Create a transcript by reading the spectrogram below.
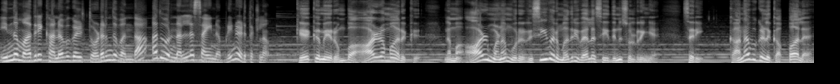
இந்த மாதிரி கனவுகள் தொடர்ந்து வந்தா அது ஒரு நல்ல சைன் அப்படின்னு எடுத்துக்கலாம். கேட்கமே ரொம்ப ஆழமா இருக்கு. நம்ம ஆழ்மனம் ஒரு ரிசீவர் மாதிரி வேலை செய்யுதுன்னு சொல்றீங்க. சரி கனவுகளுக்கு அப்பால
